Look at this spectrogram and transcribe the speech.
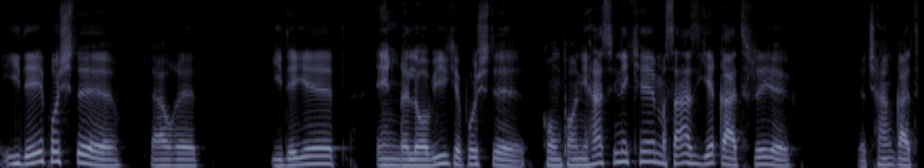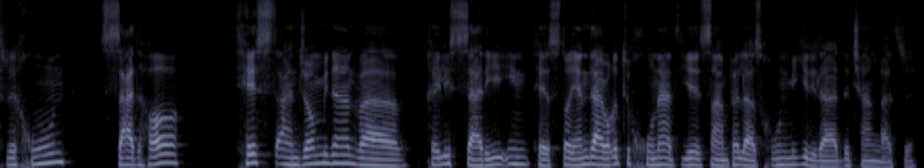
ایده پشت در واقع ایده انقلابی که پشت کمپانی هست اینه که مثلا از یه قطره یا چند قطره خون صدها تست انجام میدن و خیلی سریع این تست ها یعنی در واقع تو خونت یه سمپل از خون می‌گیری در حد چند قطره.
